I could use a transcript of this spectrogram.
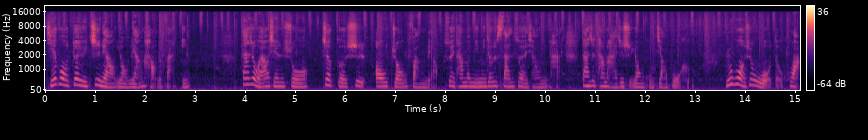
结果对于治疗有良好的反应，但是我要先说，这个是欧洲芳疗，所以他们明明就是三岁的小女孩，但是他们还是使用胡椒薄荷。如果是我的话，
